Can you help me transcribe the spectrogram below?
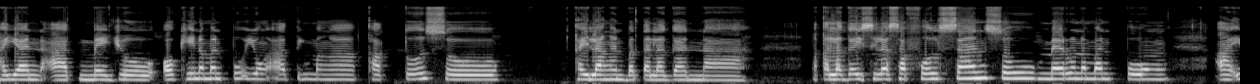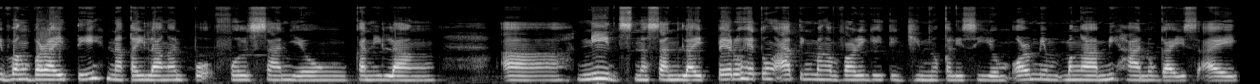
hayan at medyo okay naman po yung ating mga cactus. So, kailangan ba talaga na nakalagay sila sa full sun? So, meron naman pong uh, ibang variety na kailangan po full sun yung kanilang uh, needs na sunlight. Pero hetong ating mga variegated gymnocalcium or mga mihano guys ay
